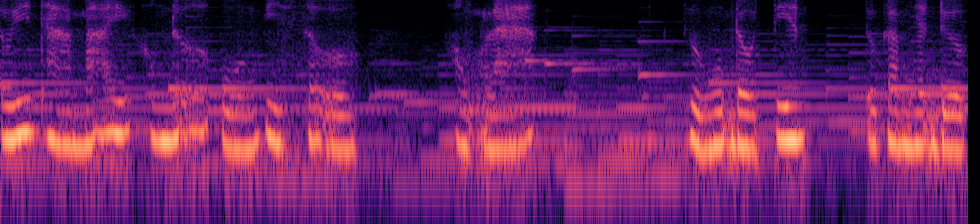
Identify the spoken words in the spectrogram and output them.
tôi hít hà mãi không nỡ uống vì sợ hỏng lá. Thử ngụm đầu tiên, tôi cảm nhận được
